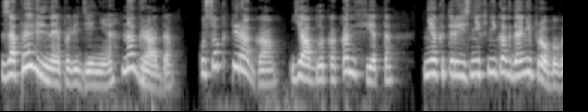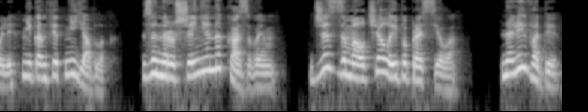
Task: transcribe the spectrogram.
За правильное поведение – награда. Кусок пирога, яблоко, конфета. Некоторые из них никогда не пробовали ни конфет, ни яблок. За нарушение наказываем. Джесс замолчала и попросила. «Налей воды.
